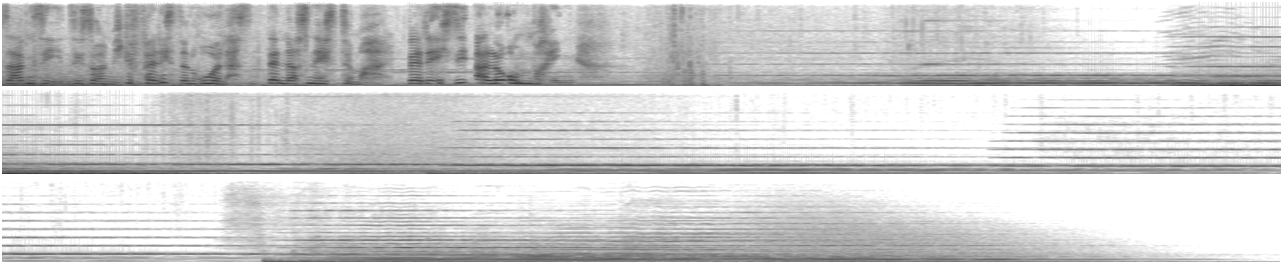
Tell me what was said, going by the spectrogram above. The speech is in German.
Sagen Sie Sie sollen mich gefälligst in Ruhe lassen. Denn das nächste Mal werde ich Sie alle umbringen.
